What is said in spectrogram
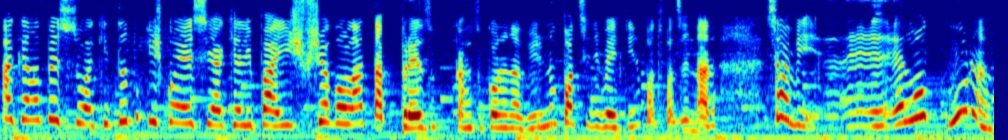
Aquela pessoa que tanto quis conhecer aquele país chegou lá, tá preso por causa do coronavírus, não pode se divertir, não pode fazer nada. Sabe, é, é loucura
